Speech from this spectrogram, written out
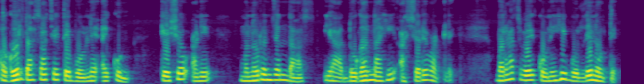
अघोरदासाचे ते बोलणे ऐकून केशव आणि मनोरंजन दास या दोघांनाही आश्चर्य वाटले. बराच वेळ कोणीही बोलले नव्हते.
